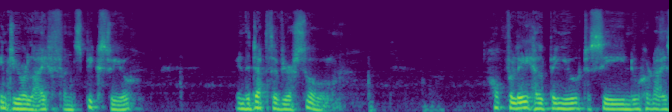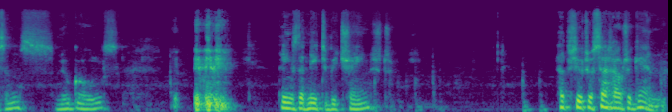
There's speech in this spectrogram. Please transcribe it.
into your life and speaks to you in the depth of your soul, hopefully helping you to see new horizons, new goals, things that need to be changed, helps you to set out again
